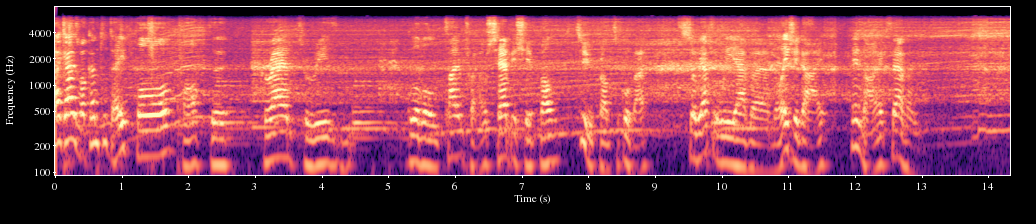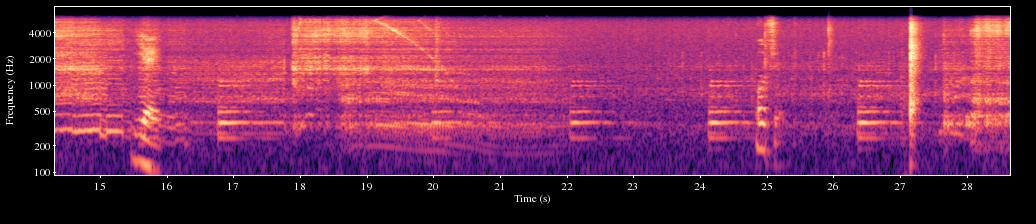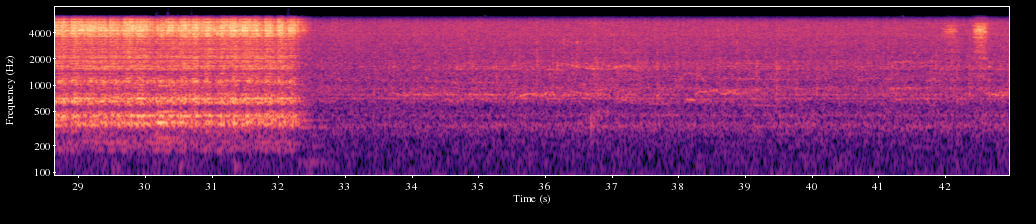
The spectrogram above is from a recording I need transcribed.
Hi guys, welcome to day 4 of the Gran Turismo Global Time Trial Championship Round 2 from Tsukuba. So we actually have a Malaysia guy in RX-7. Yay. Oh shit.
